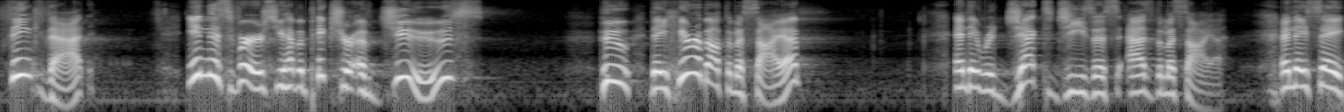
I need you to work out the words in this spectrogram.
think that in this verse you have a picture of Jews who they hear about the Messiah and they reject Jesus as the Messiah. And they say,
